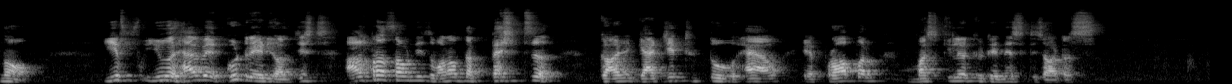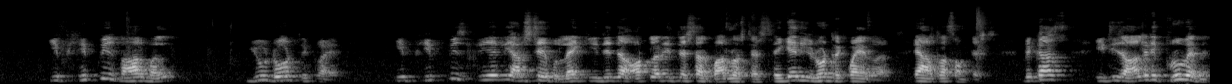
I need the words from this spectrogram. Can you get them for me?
No. If you have a good radiologist, ultrasound is one of the best uh, gadget to have a proper muscular cutaneous disorders. If hip is normal, you don't require. If hip is clearly unstable, like you did the Ortolani test or Barlow's test, again you don't require uh, a ultrasound test because it is already proven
